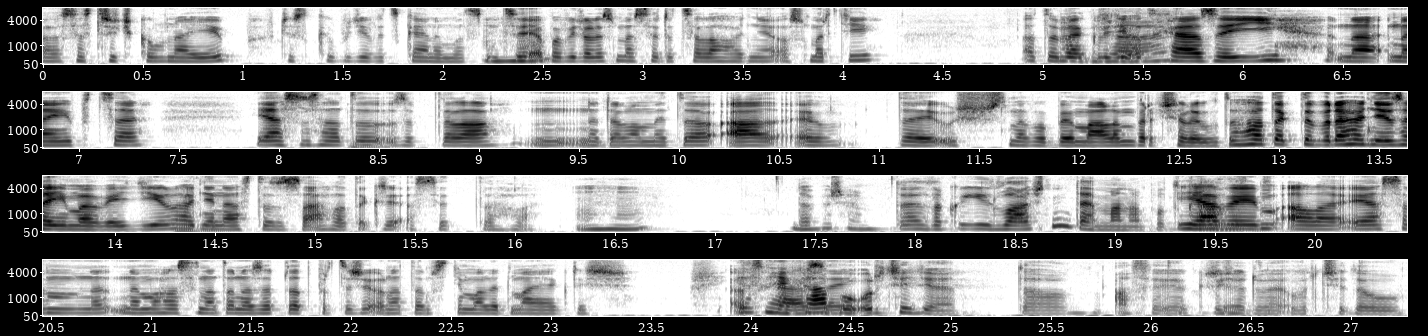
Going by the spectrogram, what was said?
uh, sestřičkou na JIP v České budějovické nemocnici mm-hmm. a povídali jsme se docela hodně o smrti. O tom, Dobře. jak lidi odcházejí na, na JIPce. Já jsem se na to zeptala, nedalo mi to a e, tady už jsme obě málem brčeli u toho, tak to bude hodně zajímavý díl, hodně mhm. nás to zasáhlo, takže asi tohle. Mm-hmm. Dobře, to je takový zvláštní téma na podcast. Já vím, ale já jsem ne- nemohla se na to nezeptat, protože ona tam s těma lidma je, když Jasně, odcházejí. chápu, určitě. To asi jak vyžaduje určitou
